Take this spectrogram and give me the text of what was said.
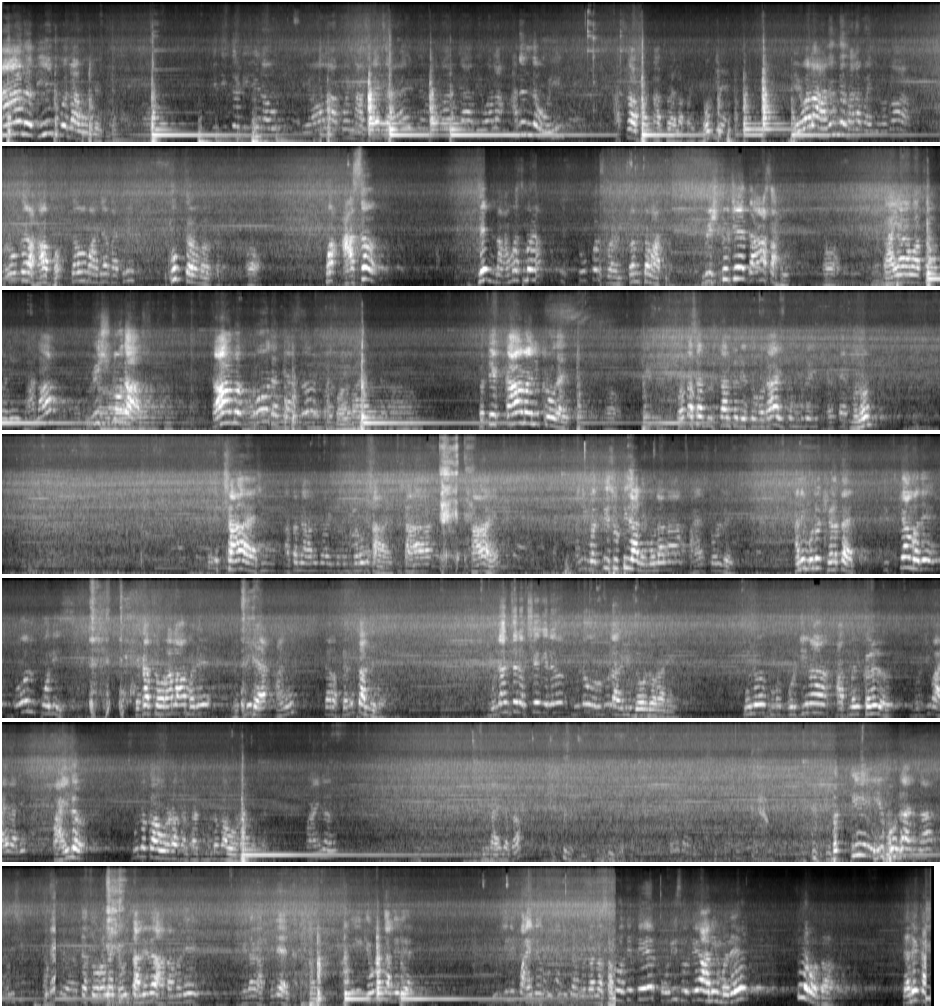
ज्ञान दीप लावू जगी डीजे लावून देवाला आपण नाचवायचं आहे तर बाबा त्या देवाला आनंद होईल असं आपण नाचवायला पाहिजे हो की नाही? देवाला आनंद झाला पाहिजे बाबा. बरोबर हा भक्त माझ्यासाठी खूप तळमळ करतो हो. मग असं जे नामस्मरण स्तोत्र स्मरण संत मात्र. विष्णूचे दास आहे हो. काया वाचा म्हणे झाला विष्णुदास. काम क्रोध त्याच. तर ते काम आणि क्रोध आहेत. छोटासा दृष्टांत देतो बघा इथं मुलं ही खेळतायत म्हणून. एक शाळा आहे अशी. आता मी आलो तेव्हा इथं तुमच्या शाळा आहे. ती शाळा शाळा आहे. आणि मधली सुट्टी झाली. मुलांना बाहेर सोडले आणि मुलं खेळत आहेत इतक्यामध्ये दोन पोलीस एका चोराला मध्ये घेतलेल्या आणि त्या रस्त्याने चाललेली आहे मुलांचं लक्ष गेलं मुलं ओरडू लागली जोर जोराने मुलं मग गुरुजींना आतमध्ये कळलं गुरुजी बाहेर आले पाहिलं मुलं का ओरडा करतात मुलं का ओरडा करतात? पाहिलं मी काय का मग ती ही मुलं आहेत ना त्या चोराला घेऊन चाललेलं हातामध्ये गेडा घातलेले आहेत. आणि घेऊन चाललेले आहेत. गुरुजीने पाहिलं गुरुजीने त्या मुलांना समोर होते ते पोलीस होते आणि मध्ये चोर होता? त्याने काय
